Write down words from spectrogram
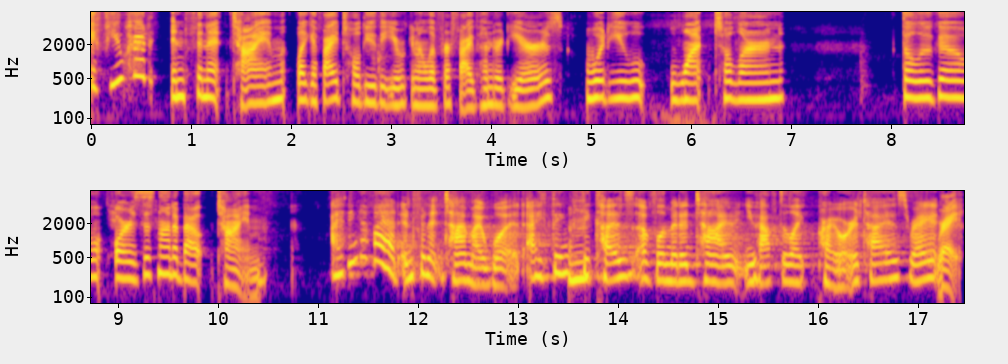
If you had infinite time, like if I told you that you were going to live for 500 years, would you want to learn Telugu? Or is this not about time? I think if I had infinite time, I would. I think mm-hmm. because of limited time, you have to like prioritize, right? Right.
